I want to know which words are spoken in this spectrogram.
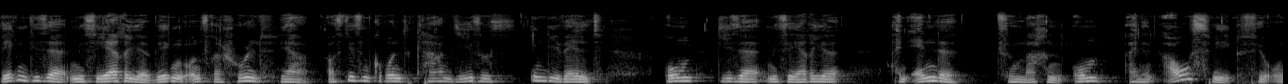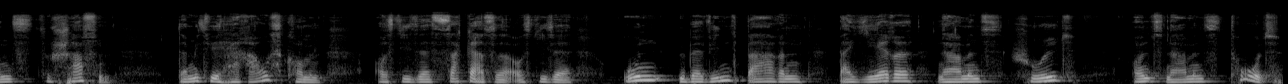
wegen dieser Miserie, wegen unserer Schuld, ja, aus diesem Grund kam Jesus in die Welt, um dieser Miserie ein Ende zu machen, um einen Ausweg für uns zu schaffen, damit wir herauskommen aus dieser Sackgasse, aus dieser unüberwindbaren Barriere namens Schuld und namens Tod.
